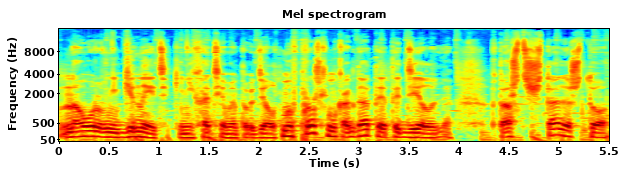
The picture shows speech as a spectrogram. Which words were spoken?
на уровне генетики не хотим этого делать. Мы в прошлом когда-то это делали, потому что считали, что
